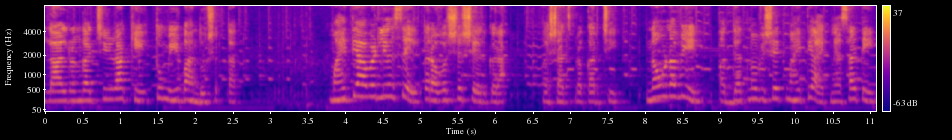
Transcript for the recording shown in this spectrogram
लाल रंगाची राखी तुम्ही बांधू शकतात. माहिती आवडली असेल तर अवश्य शेअर करा. अशाच प्रकारची नवनवीन अध्यात्मविषयक माहिती ऐकण्यासाठी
